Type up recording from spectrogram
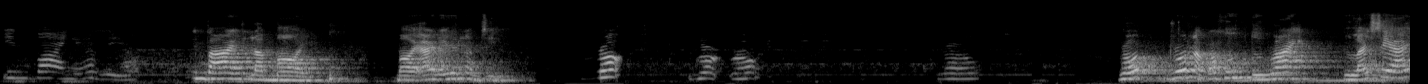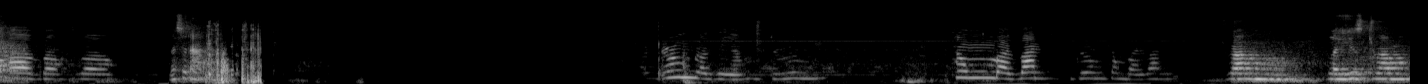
invite nghĩa là gì ạ? Invite là mời. Mời ai đấy đến làm gì? Ro ro ro ro Road, road là quá khứ của từ ride, từ lái xe ấy. ờ vâng Lái xe đạp. Room là gì ạ? Room trong bài văn room trong bài văn Drum, play his drum.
